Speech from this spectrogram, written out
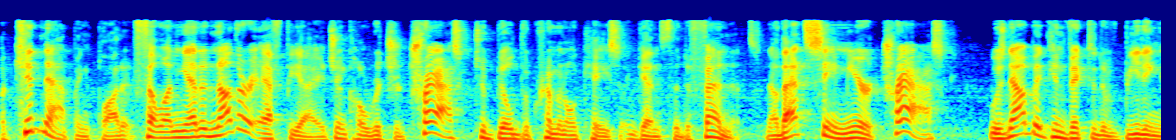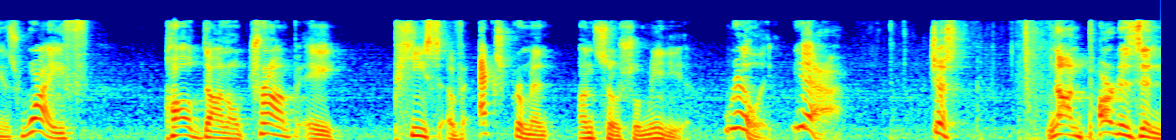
a kidnapping plot, it fell on yet another FBI agent called Richard Trask to build the criminal case against the defendants. Now, that same year, Trask, who has now been convicted of beating his wife, called Donald Trump a piece of excrement on social media. Really? Yeah. Just nonpartisan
